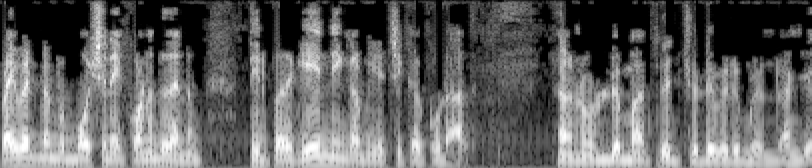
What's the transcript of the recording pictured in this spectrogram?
பிரைவேட் மெம்பர் மோஷனை கொண்டு தன்னும் தீர்ப்பதற்கு ஏன் நீங்கள் முயற்சிக்க கூடாது நான் ஒன்று மாத்திரம் சொல்ல விரும்புகின்றாங்க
